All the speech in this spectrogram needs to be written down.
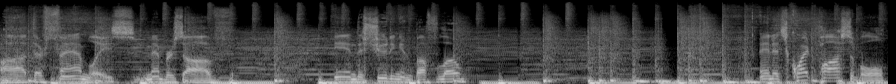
uh, their families, members of, in the shooting in Buffalo. And it's quite possible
